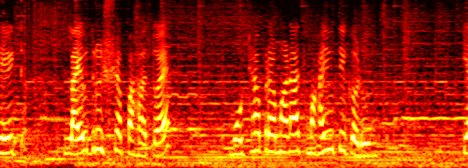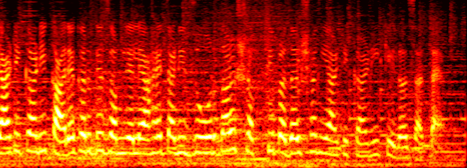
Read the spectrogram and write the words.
थेट लाईव्ह दृश्य पाहतोय. मोठ्या प्रमाणात महायुतीकडून. या ठिकाणी कार्यकर्ते जमलेले आहेत आणि जोरदार शक्ती प्रदर्शन या ठिकाणी केलं जात आहे.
